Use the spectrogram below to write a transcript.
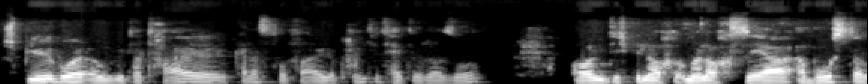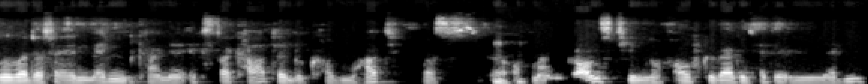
Spiel, wo er irgendwie total katastrophal gepantet hätte oder so. Und ich bin auch immer noch sehr erbost darüber, dass er in Madden keine extra Karte bekommen hat, was äh, Mhm. auch mein Browns-Team noch aufgewertet hätte in Madden.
